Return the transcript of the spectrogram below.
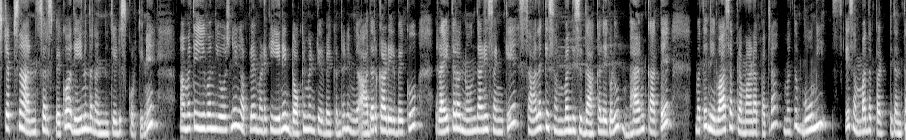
ಸ್ಟೆಪ್ಸ್ನ ಅನುಸರಿಸಬೇಕು. ಅದೇನಂತ ನಾನು ತಿಳಿಸ್ಕೊಡ್ತೀನಿ. ಮತ್ತು ಈ ಒಂದು ಯೋಜನೆಗೆ ಅಪ್ಲೈ ಮಾಡೋಕ್ಕೆ ಏನೇನು ಡಾಕ್ಯುಮೆಂಟ್ ಇರಬೇಕಂದ್ರೆ ನಿಮಗೆ ಆಧಾರ್ ಕಾರ್ಡ್ ಇರಬೇಕು, ರೈತರ ನೋಂದಣಿ ಸಂಖ್ಯೆ, ಸಾಲಕ್ಕೆ ಸಂಬಂಧಿಸಿದ ದಾಖಲೆಗಳು, ಬ್ಯಾಂಕ್ ಖಾತೆ ಮತ್ತು ನಿವಾಸ ಪ್ರಮಾಣ ಪತ್ರ ಮತ್ತು ಭೂಮಿಗೆ ಸಂಬಂಧಪಟ್ಟಿದಂಥ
